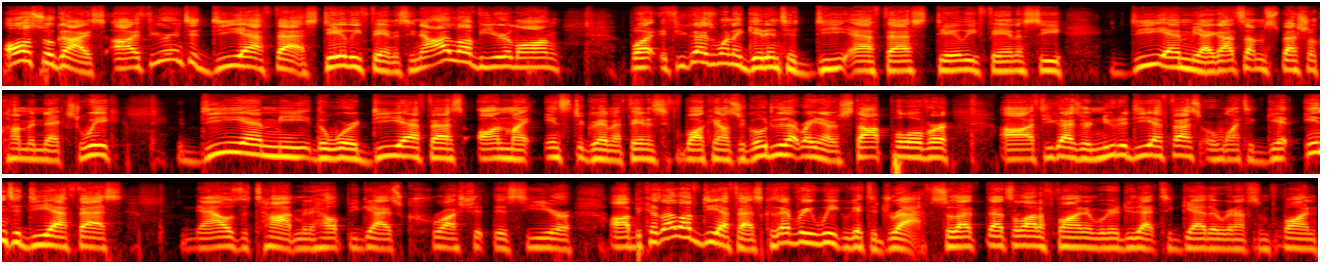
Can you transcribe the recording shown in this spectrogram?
Also, guys, uh, if you're into DFS, daily fantasy, now I love year long, but if you guys want to get into DFS, daily fantasy, DM me. I got something special coming next week. DM me the word DFS on my Instagram at Fantasy Football Counselor. Go do that right now. Stop, pull over. Uh, if you guys are new to DFS or want to get into DFS, now's the time. I'm going to help you guys crush it this year uh, because I love DFS because every week we get to draft. So that that's a lot of fun and we're going to do that together. We're going to have some fun.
